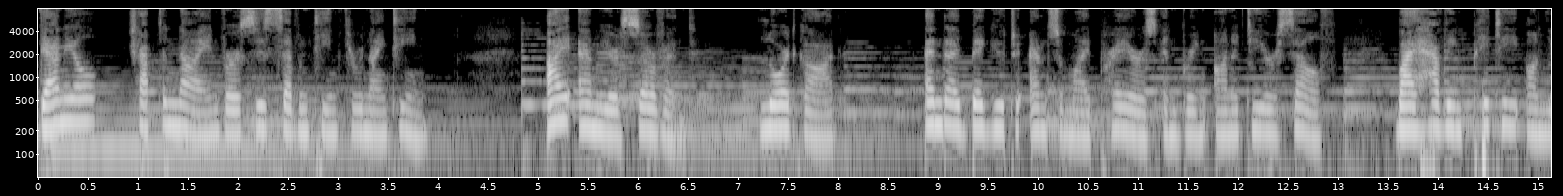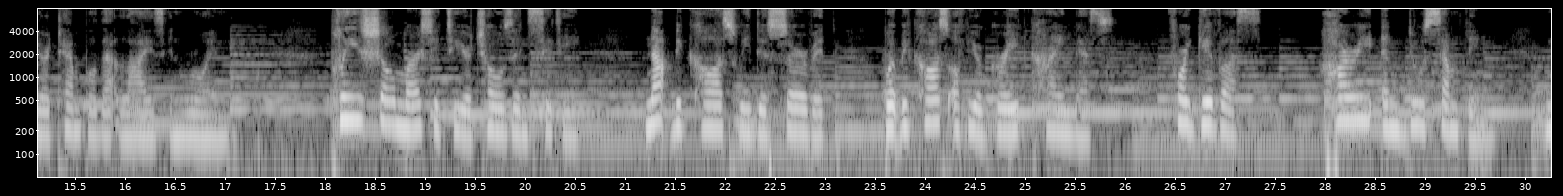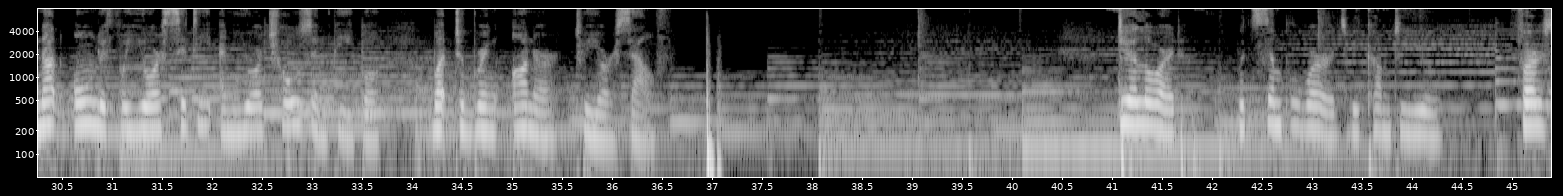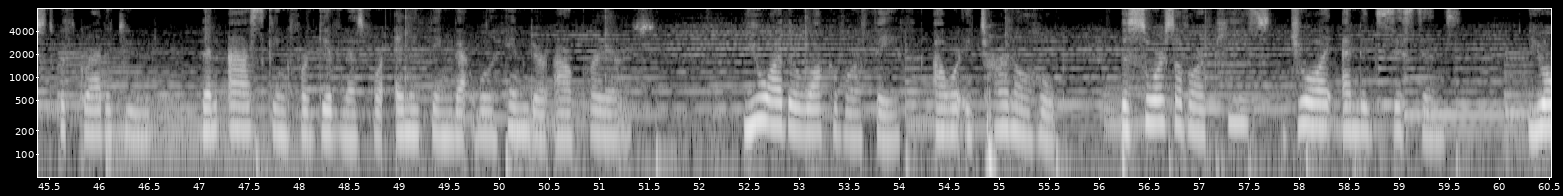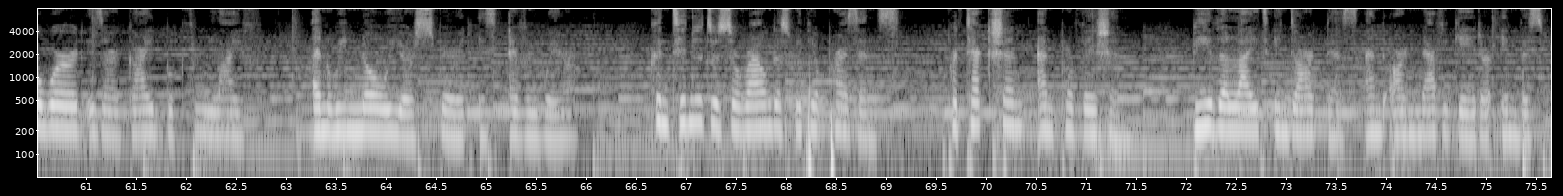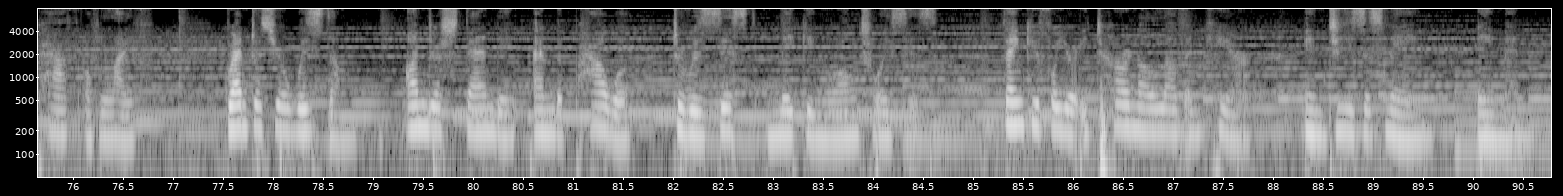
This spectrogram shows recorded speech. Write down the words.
Daniel chapter 9, verses 17 through 19. I am your servant, Lord God, and I beg you to answer my prayers and bring honor to yourself by having pity on your temple that lies in ruin. Please show mercy to your chosen city, not because we deserve it, but because of your great kindness. Forgive us. Hurry and do something, not only for your city and your chosen people, but to bring honor to yourself. Dear Lord, with simple words we come to you, first with gratitude, then asking forgiveness for anything that will hinder our prayers. You are the rock of our faith, our eternal hope, the source of our peace, joy, and existence. Your word is our guidebook through life, and we know your spirit is everywhere. Continue to surround us with your presence, protection, and provision. Be the light in darkness and our navigator in this path of life. Grant us your wisdom, understanding, and the power to resist making wrong choices. Thank you for your eternal love and care. In Jesus' name, Amen.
